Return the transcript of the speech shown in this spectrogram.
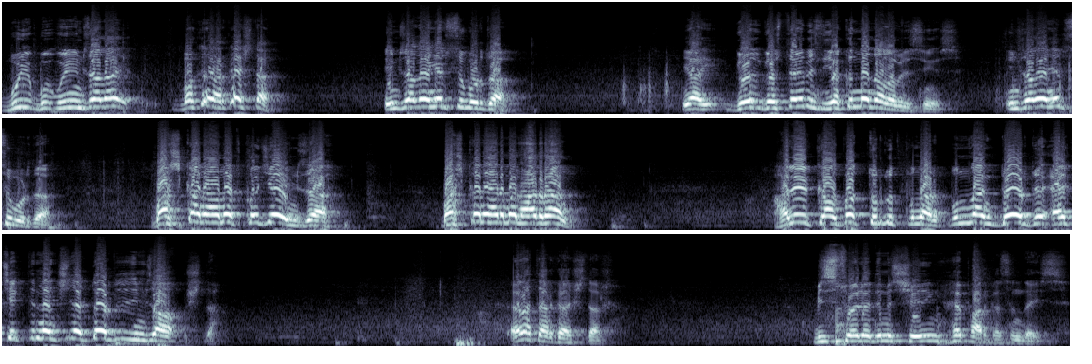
Bu, bu, bu imzalar bakın arkadaşlar. İmzaların hepsi burada. Ya gö gösterebilirsiniz. Yakından da alabilirsiniz. İmzaların hepsi burada. Başkan Ahmet Koca imza. Başkan Erman Harran. Halil Kalpak, Turgut Pınar. Bundan dördü, el çektirilen kişiler dördü imza atmışlar. Evet arkadaşlar. Biz söylediğimiz şeyin hep arkasındayız.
